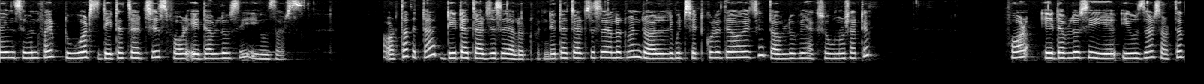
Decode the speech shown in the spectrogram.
nine seven five towards data charges for AWC users অর্থাৎ এটা ডেটা চার্জেসের অ্যালটমেন্ট ডেটা চার্জেসের অ্যালটমেন্ট রয়্যাল লিমিট সেট করে দেওয়া হয়েছে ডব্লিউবি একশো উনষাটে ফর এডাব্লিউসি ইউজার্স অর্থাৎ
